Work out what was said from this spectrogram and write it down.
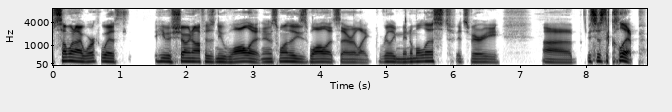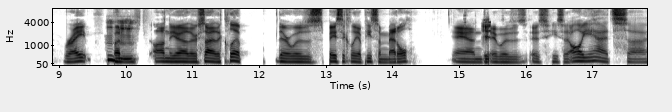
someone I worked with, he was showing off his new wallet, and it's one of these wallets that are like really minimalist. It's very, uh, it's just a clip, right? But- Mhm. on the other side of the clip there was basically a piece of metal and it was is he said oh yeah it's uh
